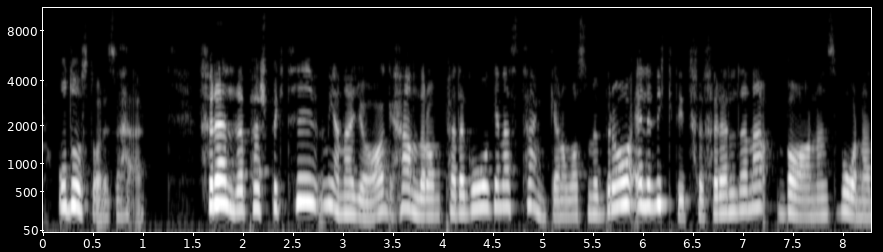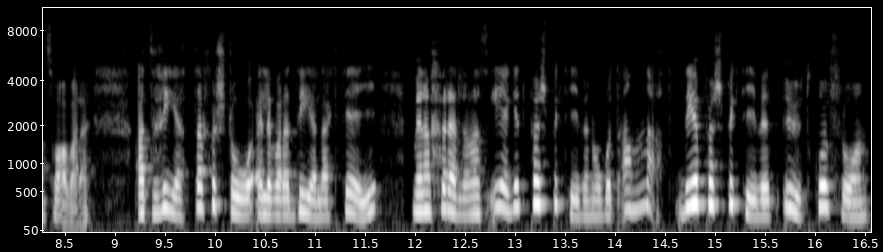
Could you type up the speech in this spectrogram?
Och då står det så här. Föräldraperspektiv menar jag handlar om pedagogernas tankar om vad som är bra eller viktigt för föräldrarna, barnens vårdnadshavare, att veta, förstå eller vara delaktiga i, medan föräldrarnas eget perspektiv är något annat. Det perspektivet utgår från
